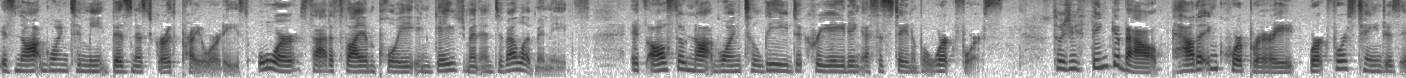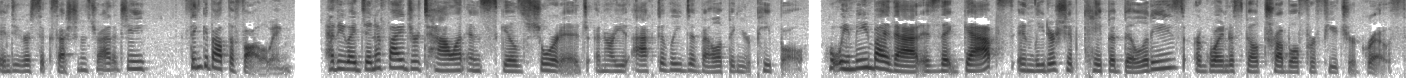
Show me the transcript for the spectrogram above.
is not going to meet business growth priorities or satisfy employee engagement and development needs it's also not going to lead to creating a sustainable workforce. So, as you think about how to incorporate workforce changes into your succession strategy, think about the following Have you identified your talent and skills shortage, and are you actively developing your people? What we mean by that is that gaps in leadership capabilities are going to spell trouble for future growth.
